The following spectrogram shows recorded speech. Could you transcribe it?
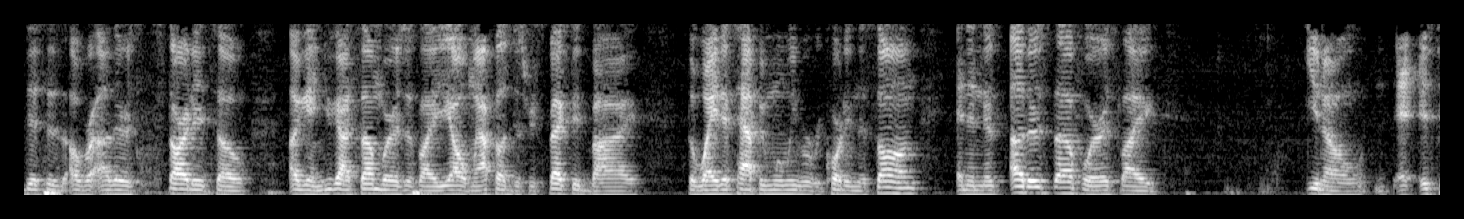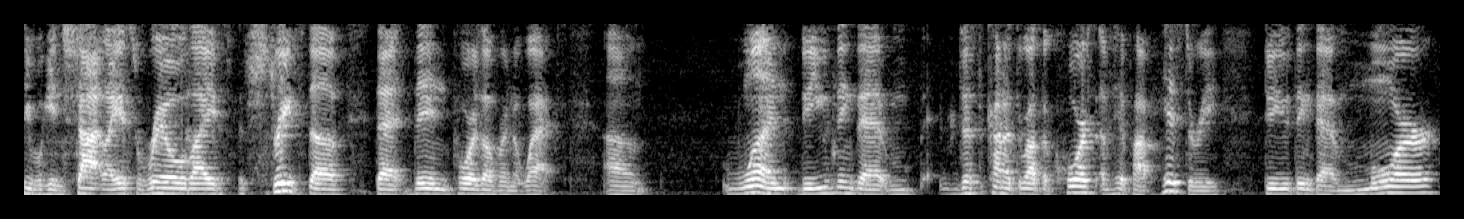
disses over others started. So again, you got some where it's just like, yo, man, I felt disrespected by the way this happened when we were recording this song, and then there's other stuff where it's like, you know, it's people getting shot. Like it's real life street stuff that then pours over into wax. Um, one, do you think that just kind of throughout the course of hip hop history, do you think that more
